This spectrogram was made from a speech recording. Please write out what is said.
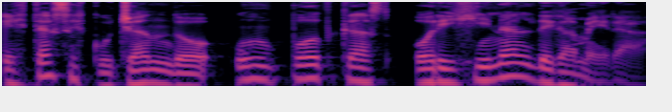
Estás escuchando un podcast original de Gamera.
